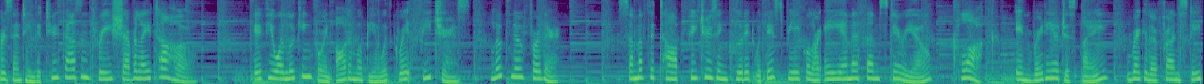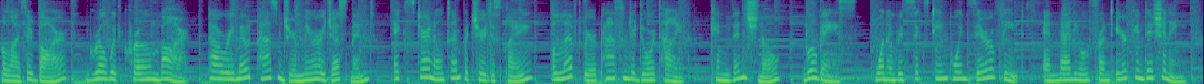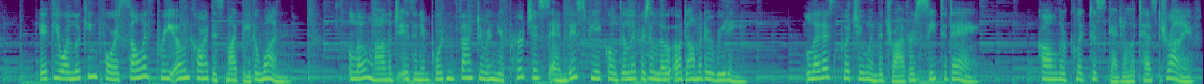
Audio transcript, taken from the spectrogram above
presenting the 2003 Chevrolet Tahoe. If you are looking for an automobile with great features, look no further. Some of the top features included with this vehicle are AM-FM stereo, clock, in-radio display, regular front stabilizer bar, grille with chrome bar, power remote passenger mirror adjustment, external temperature display, left rear passenger door type, conventional, wheelbase, 116.0 feet, and manual front air conditioning. If you are looking for a solid pre-owned car this might be the one. Low mileage is an important factor in your purchase and this vehicle delivers a low odometer reading. Let us put you in the driver's seat today. Call or click to schedule a test drive.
